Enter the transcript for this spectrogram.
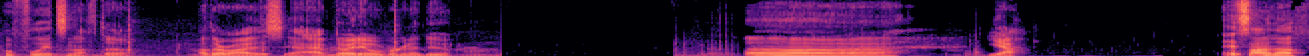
Hopefully it's enough, though. Otherwise, yeah, I have no idea what we're gonna do. Uh, yeah. It's not enough.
